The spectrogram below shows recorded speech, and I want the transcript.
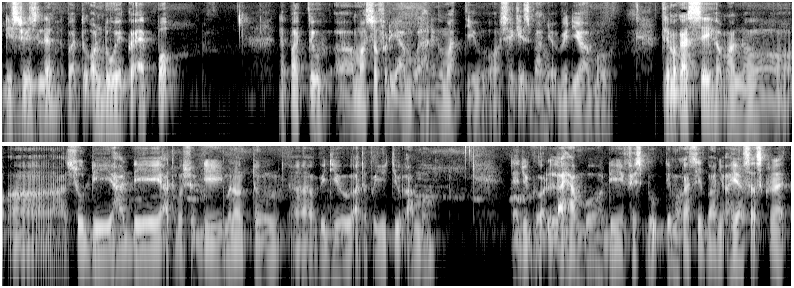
di Switzerland lepas tu on the way ke airport lepas tu uh, masuk free ambo lah dengan Matthew oh, sedikit sebanyak video ambo Terima kasih mana uh, sudi hadir ataupun sudi menonton uh, video ataupun YouTube ambo dan juga like ambo di Facebook. Terima kasih banyak yang subscribe.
